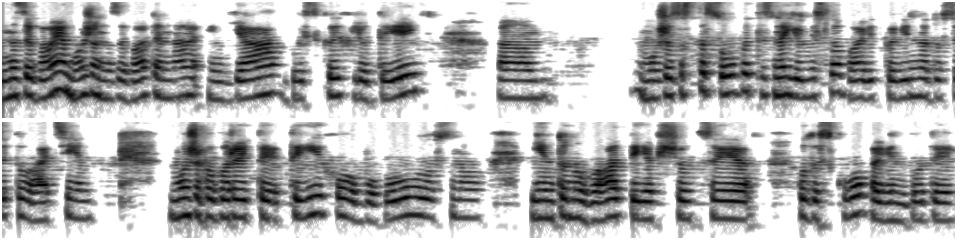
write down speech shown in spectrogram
називає, може називати на ім'я близьких людей, е, може застосовувати знайомі слова відповідно до ситуації, може говорити тихо або голосно, і інтонувати, якщо це колискова, він буде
